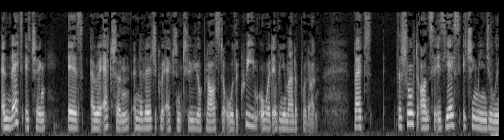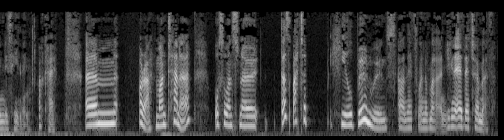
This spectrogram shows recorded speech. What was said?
and that itching is a reaction, an allergic reaction to your plaster or the cream or whatever you might have put on. But the short answer is yes, itching means your wound is healing. Okay. Um, alright. Montana also wants to know, does butter heal burn wounds? Ah, that's one of mine. You can add that to a myth.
